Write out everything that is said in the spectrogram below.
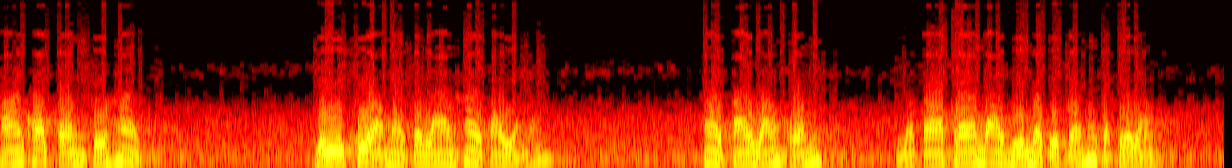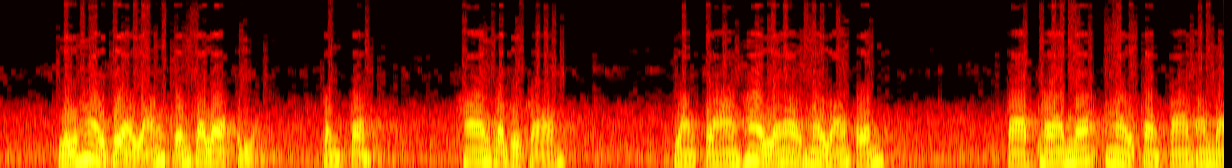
ทานข้อตนคือให้ ดีเชื่อไม่เป็นไรให้ไปอย่างนั้น ให้ไปหวังผล แล้วตอบแทนได้บุญได้กุศลให้กับตัวเรา หรือให้เพื่อหวังผลจะแลกเปลี่ยนเป็นต้นทานข้อที่สองอย่างกลางให้แล้วไม่หวังผลตอบแทนและไม่ต้องการอันใด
